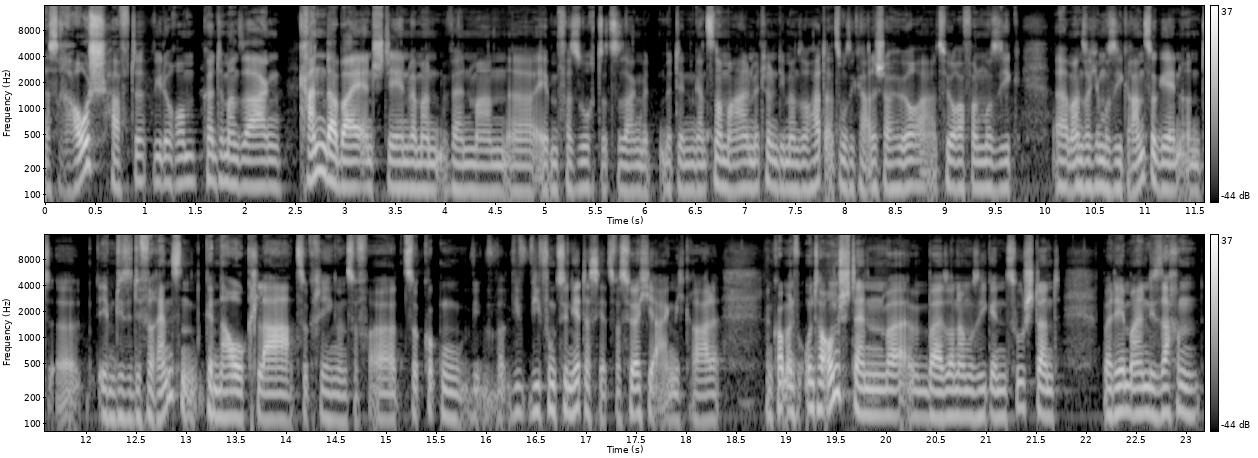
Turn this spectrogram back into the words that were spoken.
Das Rauschhafte wiederum, könnte man sagen, kann dabei entstehen, wenn man, wenn man äh, eben versucht, sozusagen mit, mit den ganz normalen Mitteln, die man so hat als musikalischer Hörer, als Hörer von Musik, äh, an solche Musik ranzugehen und äh, eben diese Differenzen genau klar zu kriegen und zu, äh, zu gucken, wie, wie, wie, funktioniert das jetzt, was höre ich hier eigentlich gerade. Dann kommt man unter Umständen bei, bei so einer Musik in einen Zustand, bei dem einen die Sachen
